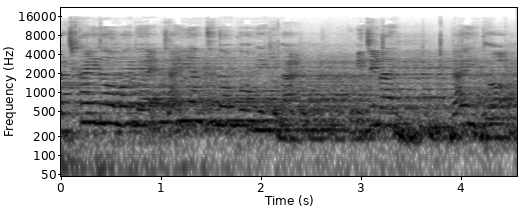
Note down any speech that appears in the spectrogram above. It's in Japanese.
8回の表ジャイアンツの攻撃は1番ライト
